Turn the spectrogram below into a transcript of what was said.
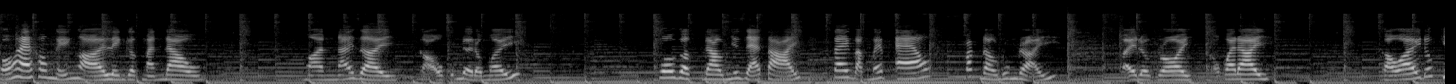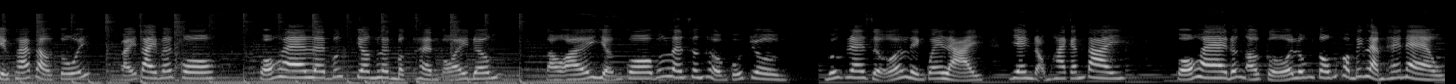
Phổ Hoa không nghĩ ngợi liền gật mạnh đầu. Mình nói gì, cậu cũng đều đồng ý. Cô gật đầu như giả tải, tay vặn mép áo, bắt đầu run rẩy. Vậy được rồi, cậu qua đây. Cậu ấy đút chìa khóa vào túi, vẫy tay với cô. Phổ Hoa lê bước chân lên bậc thềm cậu ấy đứng. Cậu ấy dẫn cô bước lên sân thượng của trường, bước ra giữa liền quay lại, dang rộng hai cánh tay. Phổ Hoa đứng ở cửa lúng túng không biết làm thế nào.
